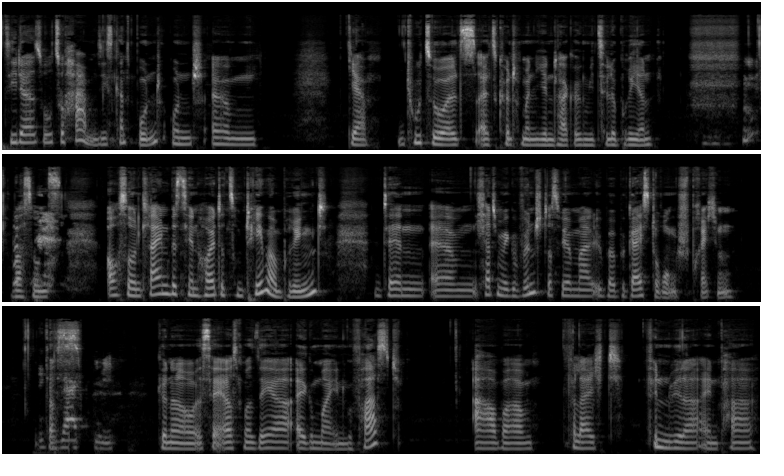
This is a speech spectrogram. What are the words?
sie da so zu haben. Sie ist ganz bunt und ähm, ja, tut so, als, als könnte man jeden Tag irgendwie zelebrieren. Was uns auch so ein klein bisschen heute zum Thema bringt. Denn ähm, ich hatte mir gewünscht, dass wir mal über Begeisterung sprechen. Exactly. Das, genau, ist ja erstmal sehr allgemein gefasst aber vielleicht finden wir da ein paar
